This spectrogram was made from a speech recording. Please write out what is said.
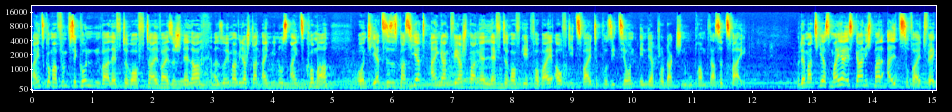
1,5 Sekunden war Lefterov teilweise schneller, also immer wieder stand ein Minus 1, und jetzt ist es passiert, Eingang Querspange, Lefterov geht vorbei auf die zweite Position in der Production Hubraumklasse 2. Und der Matthias Meyer ist gar nicht mal allzu weit weg.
